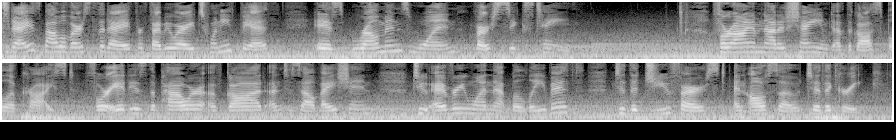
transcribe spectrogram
Today's Bible verse of the day for February 25th is Romans 1, verse 16. For I am not ashamed of the gospel of Christ, for it is the power of God unto salvation to everyone that believeth, to the Jew first, and also to the Greek.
